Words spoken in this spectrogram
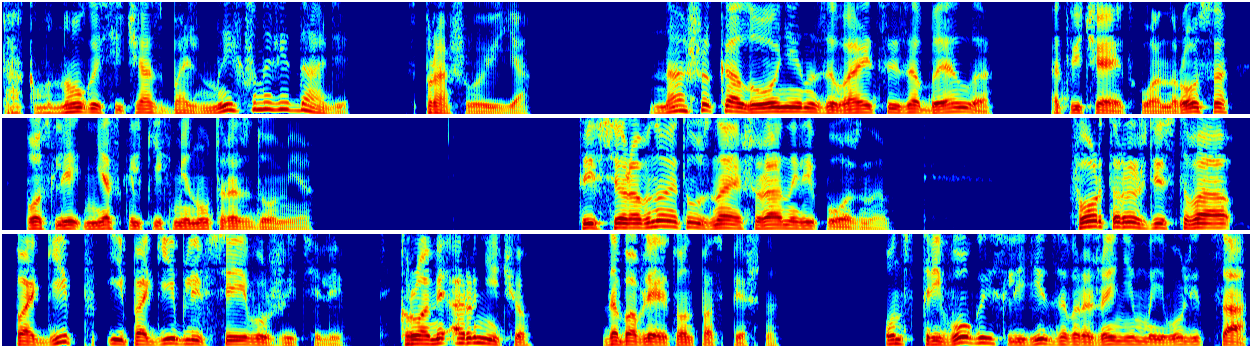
«Так много сейчас больных в Навидаде?» — спрашиваю я. «Наша колония называется Изабелла», — отвечает Хуан Роса после нескольких минут раздумья. «Ты все равно это узнаешь рано или поздно. Форт Рождества погиб, и погибли все его жители. Кроме Арничо, — добавляет он поспешно. Он с тревогой следит за выражением моего лица,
